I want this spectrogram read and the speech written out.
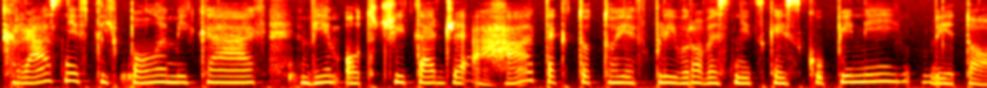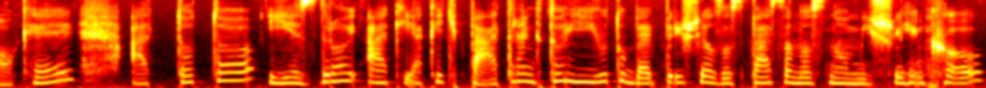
krásne v tých polemikách viem odčítať, že aha, tak toto je vplyv rovesníckej skupiny, je to OK. A toto je zdroj aký. A keď pátram, ktorý youtuber prišiel so spásonosnou myšlienkou,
